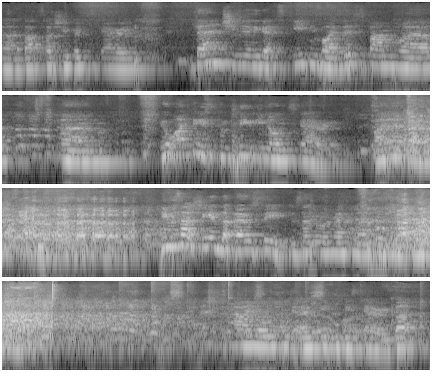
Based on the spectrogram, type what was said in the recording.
Uh, that's actually pretty scary. Then she nearly gets eaten by this vampire, um, who I think is completely non-scary. I don't know. he was actually in the OC. Does anyone recognise him? How I know think the OC could be scary, but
